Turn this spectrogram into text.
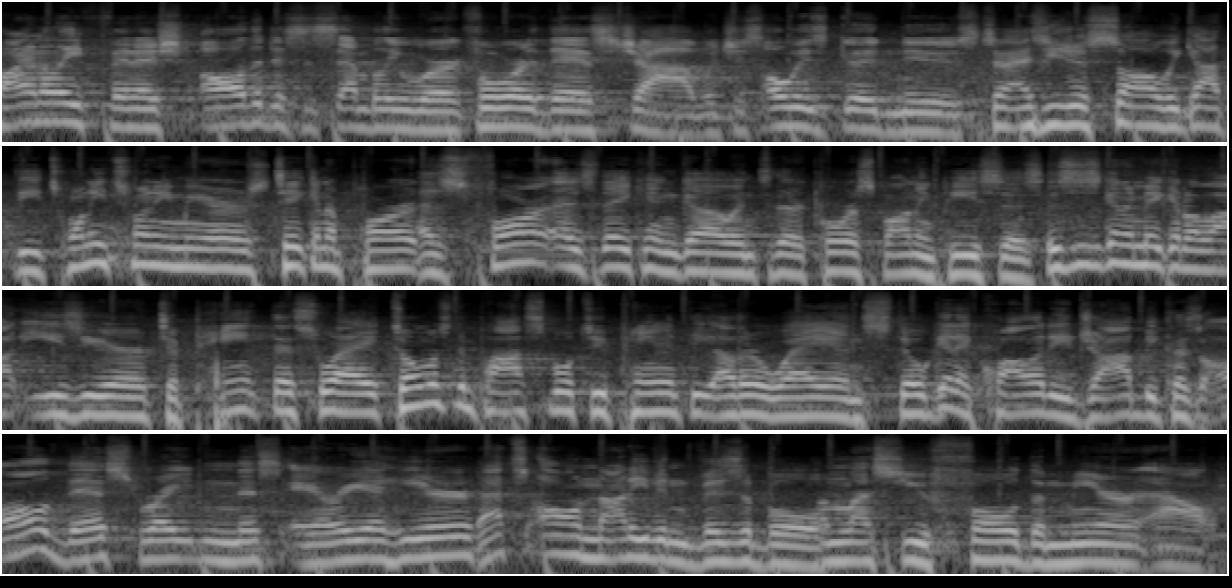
finally finished all the disassembly work for this job, which is always good news. So as you just saw, we got the 2020 mirrors taken apart as far as they can go into their corresponding pieces. This is gonna make it a lot easier to paint this way. It's almost impossible to paint it the other way and still get a quality job because all this right in this area here, that's all not even visible unless you fold the mirror out.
